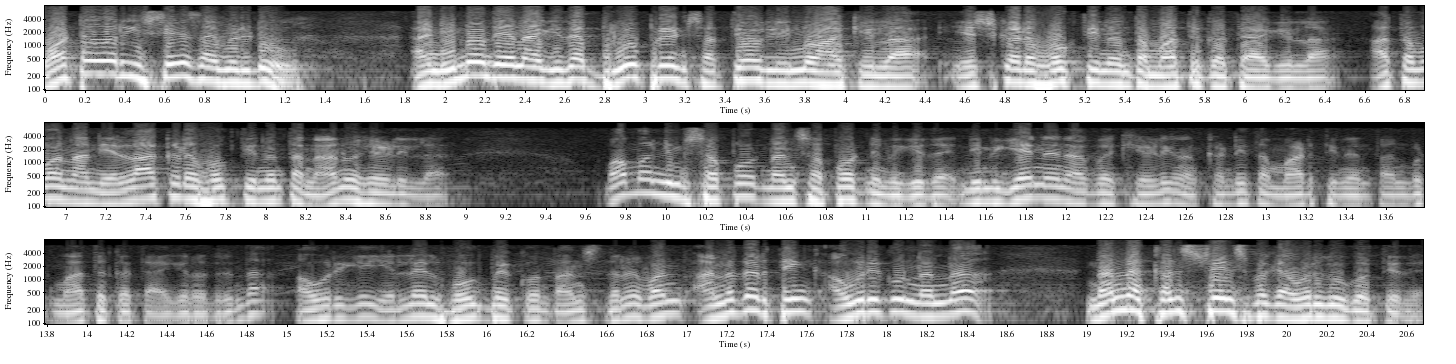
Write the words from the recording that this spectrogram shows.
whatever he says I will do and ಇನ್ನೊಂದೇನಾಗಿದೆ ಬ್ಲೂ ಪ್ರಿಂಟ್ ಸತ್ಯವಾಗ್ಲೂ ಇನ್ನೂ ಹಾಕಿಲ್ಲ. ಎಷ್ಟು ಕಡೆ ಹೋಗ್ತೀನಿ ಅಂತ ಮಾತುಕತೆ ಆಗಿಲ್ಲ. ಅಥವಾ ನಾನು ಎಲ್ಲ ಕಡೆ ಹೋಗ್ತೀನಿ ಅಂತ ನಾನು ಹೇಳಿಲ್ಲ. ಮಾಮ ನಿಮ್ಮ ಸಪೋರ್ಟ್ ನನ್ನ ಸಪೋರ್ಟ್ ನಿಮಗಿದೆ. ನಿಮಗೆ ಏನೇನು ಆಗ್ಬೇಕು ಹೇಳಿ ನಾನು ಖಂಡಿತ ಮಾಡ್ತೀನಿ ಅಂತ ಅಂದ್ಬಿಟ್ಟು ಮಾತುಕತೆ ಆಗಿರೋದ್ರಿಂದ ಅವರಿಗೆ ಎಲ್ಲೆಲ್ಲಿ ಹೋಗಬೇಕು ಅಂತ ಅನಿಸಿದ್ರೆ ಒಂದು ಅನದರ್ ಥಿಂಗ್ ಅವರಿಗೂ ನನ್ನ ನನ್ನ ಕನ್ಸ್ಟೆನ್ಸ್ ಬಗ್ಗೆ ಅವರಿಗೂ ಗೊತ್ತಿದೆ.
